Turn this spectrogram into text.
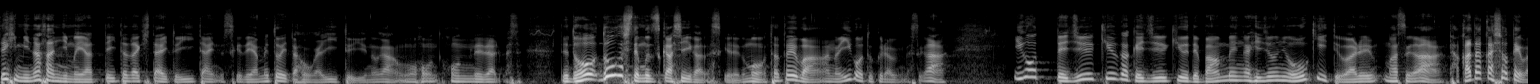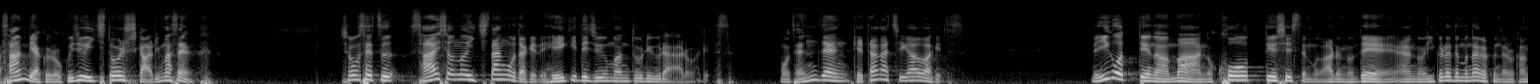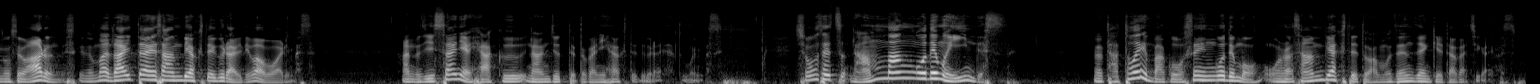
ぜひ皆さんにもやっていただきたいと言いたいんですけどやめといた方がいいというのがもう本音であります。でどうして難しいかですけれども例えばあの囲碁と比べますが囲碁って 19×19 で盤面が非常に大きいと言われますがたかだか初手は361通りしかありません。小説最初の1単語だけで平気で10万通りぐらいあるわけです。もう全然桁が違うわけです。で囲碁っていうのは、まあ、あのコウっていうシステムがあるのであのいくらでも長くなる可能性はあるんですけど、まあ、大体300手ぐらいでは終わります。あの実際には100何十手とか200手ぐらいだと思います。小説何万語でもいいんです。例えば5000語でも俺は300手とはもう全然桁が違います。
